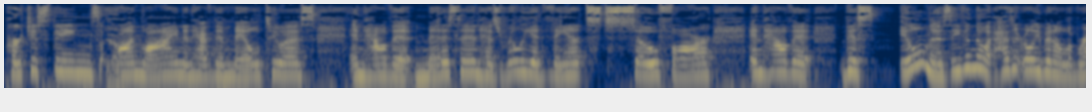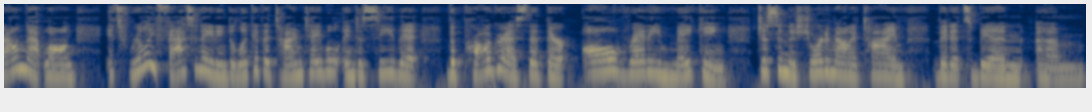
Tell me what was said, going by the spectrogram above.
purchase things yep. online and have them mailed to us, and how that medicine has really advanced so far, and how that this illness, even though it hasn't really been around that long, it's really fascinating to look at the timetable and to see that the progress that they're already making just in the short amount of time that it's been um,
